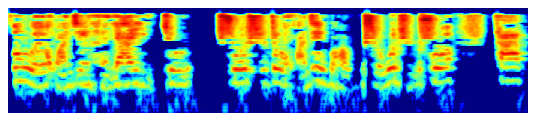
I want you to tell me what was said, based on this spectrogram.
氛围环境很压抑，就说是这个环境不好，不是，我只是说它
